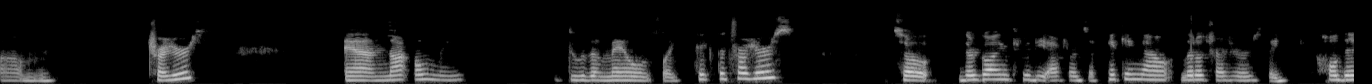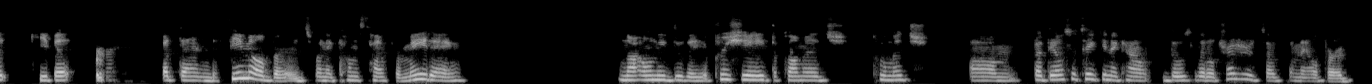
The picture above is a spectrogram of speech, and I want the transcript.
um, treasures. And not only do the males like pick the treasures, So they're going through the efforts of picking out little treasures. They hold it, keep it. But then the female birds, when it comes time for mating, not only do they appreciate the plumage, plumage, um, but they also take into account those little treasures that the male bird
